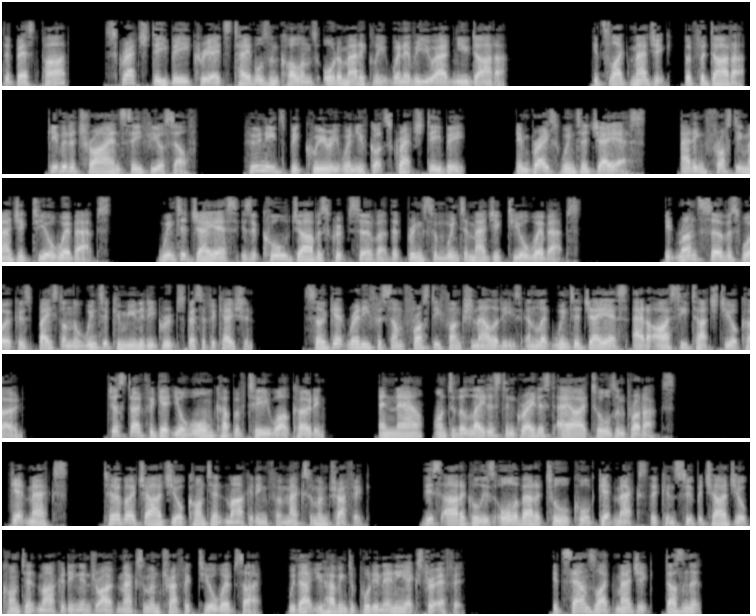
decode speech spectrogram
The best part? ScratchDB creates tables and columns automatically whenever you add new data. It's like magic, but for data. Give it a try and see for yourself. Who needs BigQuery when you've got ScratchDB? Embrace Winter.js, adding frosty magic to your web apps. Winter.js is a cool JavaScript server that brings some winter magic to your web apps. It runs service workers based on the Winter Community Group specification. So get ready for some frosty functionalities and let Winter.js add a icy touch to your code. Just don't forget your warm cup of tea while coding. And now, onto the latest and greatest AI tools and products. GetMax. Turbocharge your content marketing for maximum traffic. This article is all about a tool called GetMax that can supercharge your content marketing and drive maximum traffic to your website, without you having to put in any extra effort. It sounds like magic, doesn't it?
